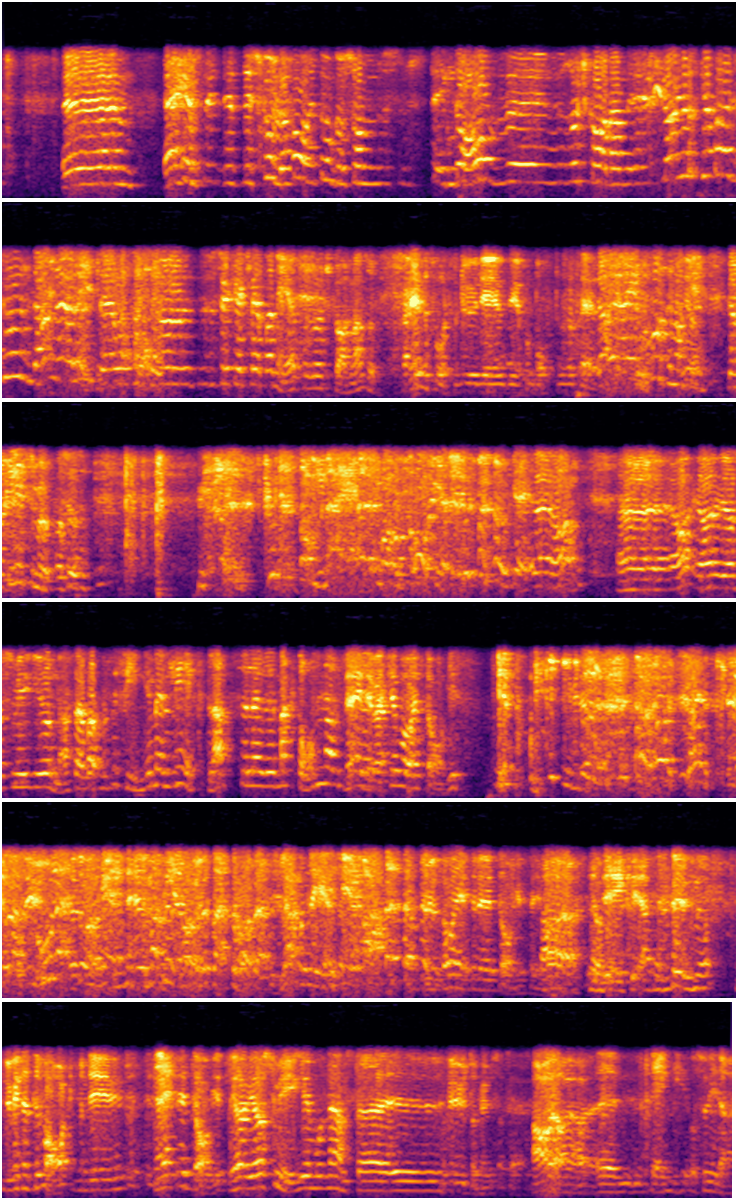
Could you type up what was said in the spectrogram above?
Eh, jag är hemskt, det, det skulle ha varit någon som stängde av eh, rutschkanan. Eh, Ja, jag ska bara gå undan här lite och så, så jag klättra ner på rutschkanan. Alltså. Ja, det är inte svårt för du, det, du är på botten så att säga. Ja, jag är på botten, okej. Jag reser mig upp och så... så. Somna här! Okej, ja. Eh, ja, jag, jag smyger undan. Så här, vad befinner jag mig? En lekplats eller McDonalds? Nej, det verkar vara ett dagis. Ja, ja. Det är, du vet inte vart, men det är, det är ett dagis. Jag, jag smyger mot närmsta... är utomhus så att säga. Ja, ja, ja. eh, Vägg och så vidare.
